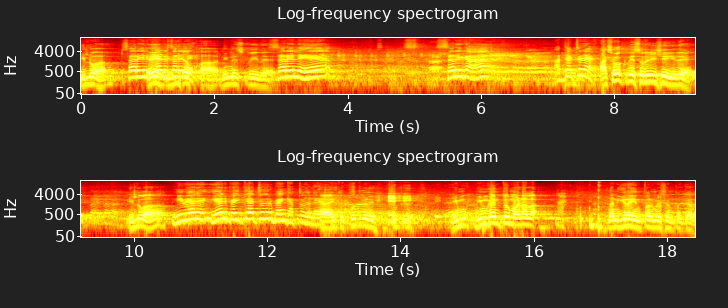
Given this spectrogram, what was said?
ಇಲ್ವಾ? ಸರ್, ಇಲ್ಲಿ ಕೇಳಿ ಸರ್, ಇಲ್ಲಿ. ನಿನ್ನ ಹೆಸರು ಇದೆ. ಸರ್ ಇಲ್ಲಿ ಸರ್ ಈಗ ಅಧ್ಯಕ್ಷರೇ. ಅಶೋಕ್ ಹೆಸರು ವಿಷಯ ಇದೆ. ಇಲ್ವಾ? ನೀವೇನು ಏನು ಬೆಂಕಿ ಹಚ್ಚಿದ್ರು ಬೆಂಕಿ ಹತ್ತೋದಿಲ್ಲ. ಆಯ್ತು ಕೂತ್ಕೊಳ್ಳಿ. ನಿಮ್ ನಿಮ್ಗಂತೂ ಮಾಡಲ್ಲ. ನನಗಿರೋ ಇನ್ಫಾರ್ಮೇಶನ್ ಪ್ರಕಾರ.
